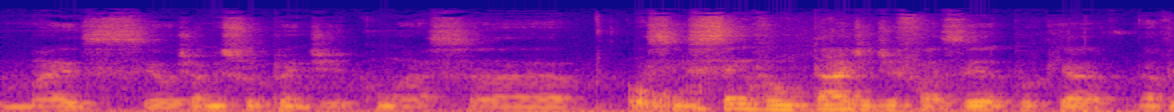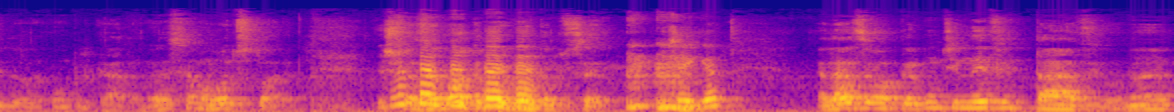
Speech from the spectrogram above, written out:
mas eu já me surpreendi com essa assim, sem vontade de fazer porque a, a vida está complicada. Mas essa é uma outra história. Deixa eu fazer uma outra pergunta para você. Diga. Aliás, é uma pergunta inevitável, né?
